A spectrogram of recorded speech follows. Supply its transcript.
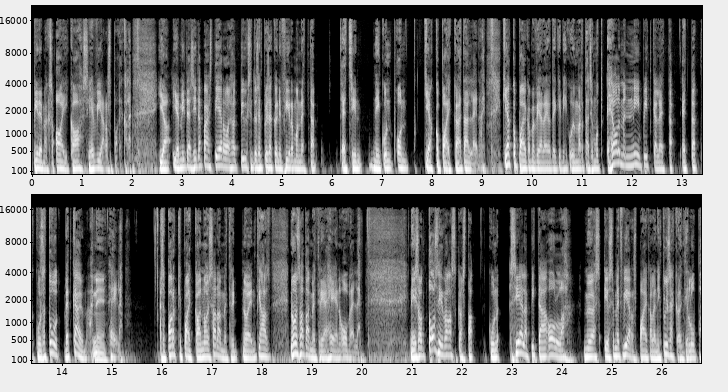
pidemmäksi aikaa siihen vieraspaikalle. Ja, ja miten siitä päästiin eroon, he otti yksityisen pysäköinnin firman, että, että siinä niin kuin on kiekkopaikka ja tälleen näin. Kiekkopaikka mä vielä jotenkin niin kuin ymmärtäisin, mutta he olivat mennyt niin pitkälle, että, että kun sä tuut, menet käymään Niin. heillä. Se parkkipaikka on noin 100 metriä, no ei nyt ihan, noin 100 metriä heidän ovelle. Niin se on tosi raskasta, kun siellä pitää olla myös, jos sä menet vieraspaikalle, niin pysäköintilupa.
